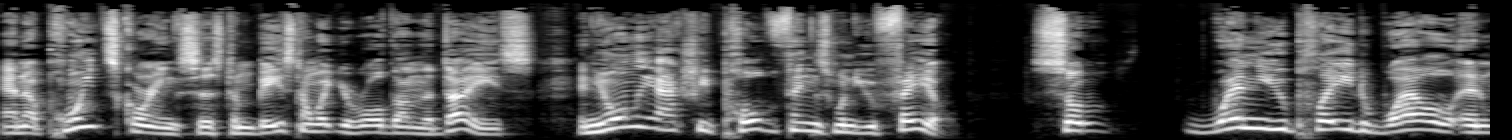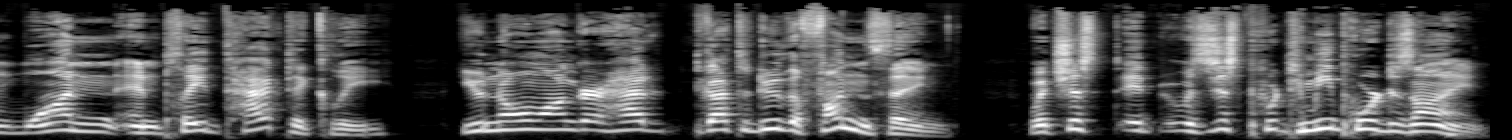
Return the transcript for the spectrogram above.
and a point scoring system based on what you rolled on the dice, and you only actually pulled things when you failed. So when you played well and won and played tactically, you no longer had got to do the fun thing, which just it was just to me poor design.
